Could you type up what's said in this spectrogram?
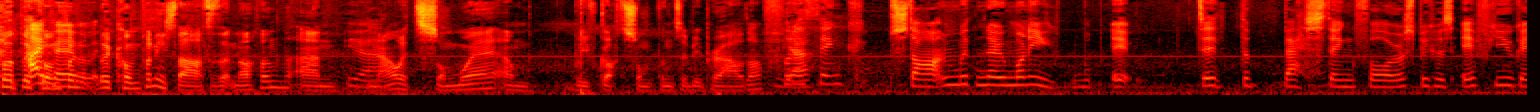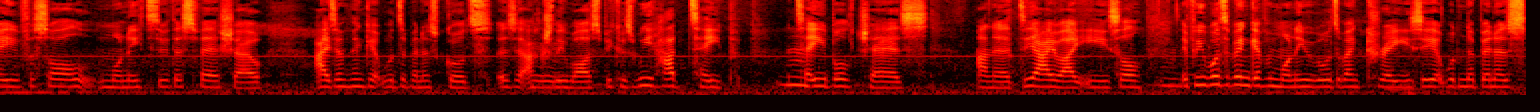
but the, Hyperbole. company, the company started at nothing and Yeah. now it's somewhere and we've got something to be proud of But I think starting with no money, it did the best thing for us because if you gave us all money to do this fair show, I don't think it would have been as good as it actually Mm. was because we had tape, Mm. table, chairs, and a DIY easel. If we would have been given money, we would have been crazy. It wouldn't have been as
